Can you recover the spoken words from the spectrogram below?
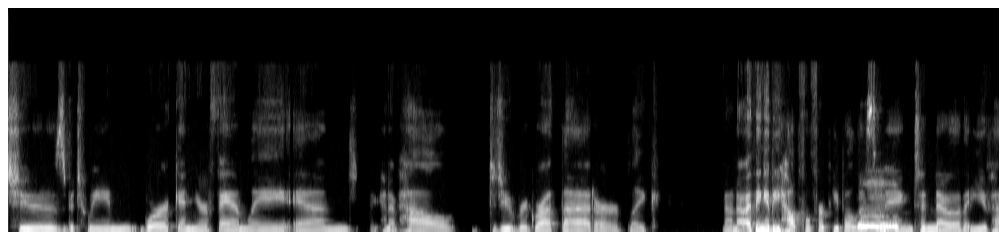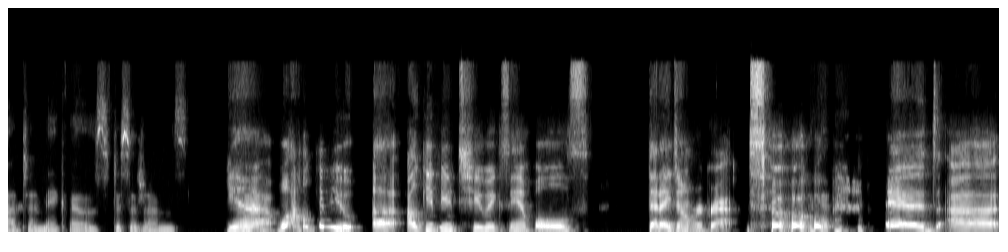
choose between work and your family and kind of how did you regret that or like I don't know. I think it'd be helpful for people listening Ooh. to know that you've had to make those decisions. Yeah. Well, I'll give you uh I'll give you two examples that I don't regret. So and uh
